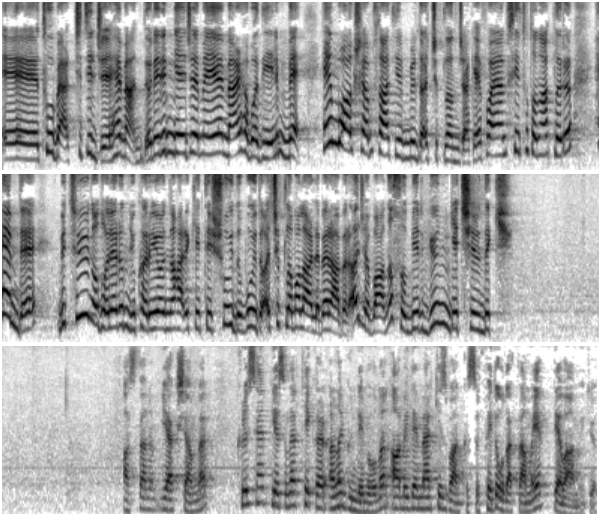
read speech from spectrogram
e, Tuğberk Çitilci'ye hemen dönelim GCM'ye merhaba diyelim ve hem bu akşam saat 21'de açıklanacak FOMC tutanakları hem de bütün o doların yukarı yönlü hareketi şuydu buydu açıklamalarla beraber acaba nasıl bir gün geçirdik? Aslanım iyi akşamlar. Küresel piyasalar tekrar ana gündemi olan ABD Merkez Bankası Fed'e odaklanmaya devam ediyor.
